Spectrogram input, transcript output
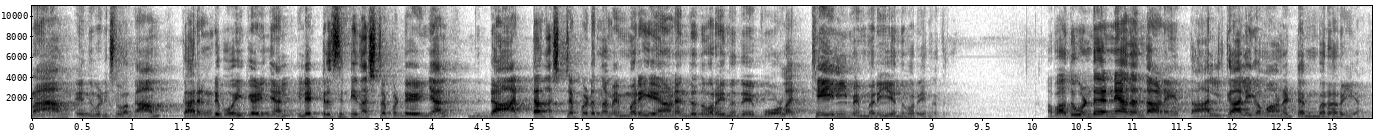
റാം എന്ന് പഠിച്ചു വെക്കാം. കറണ്ട് പോയി കഴിഞ്ഞാൽ ഇലക്ട്രിസിറ്റി നഷ്ടപ്പെട്ടു കഴിഞ്ഞാൽ ഡാറ്റ നഷ്ടപ്പെടുന്ന മെമ്മറിയാണ് എന്തെന്ന് പറയുന്നത്? വോളറ്റൈൽ മെമ്മറി എന്ന് പറയുന്നത്. അപ്പോൾ അതുകൊണ്ട് തന്നെ അതെന്താണ്? താൽക്കാലികമാണ് ടെമ്പററിയാണ്.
